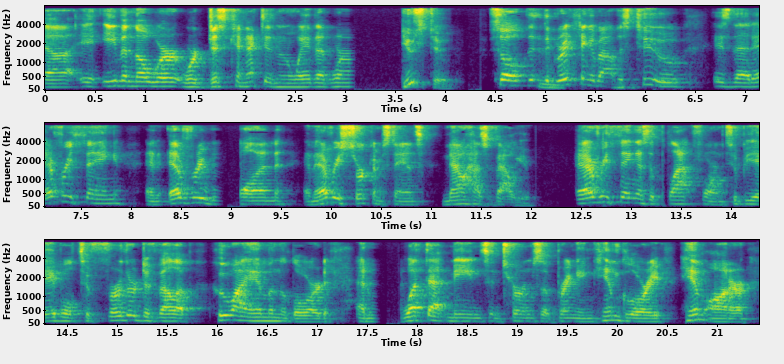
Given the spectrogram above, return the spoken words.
uh, even though we're we're disconnected in a way that we're used to. So the, the, hmm. great thing about this too is that everything and everyone and every circumstance now has value. Everything is a platform to be able to further develop who I am in the Lord and what that means in terms of bringing Him glory, Him honor,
